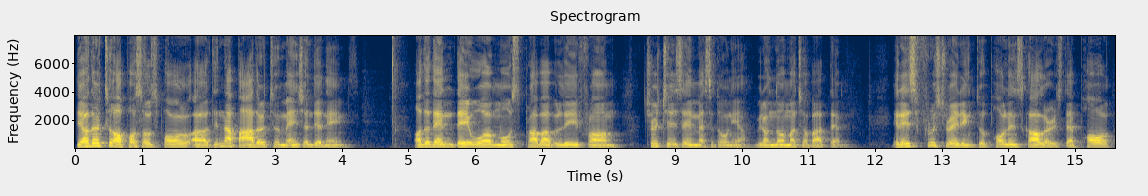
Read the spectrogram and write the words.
The other two apostles, Paul uh, did not bother to mention their names, other than they were most probably from churches in Macedonia. We don't know much about them. It is frustrating to Pauline scholars that Paul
